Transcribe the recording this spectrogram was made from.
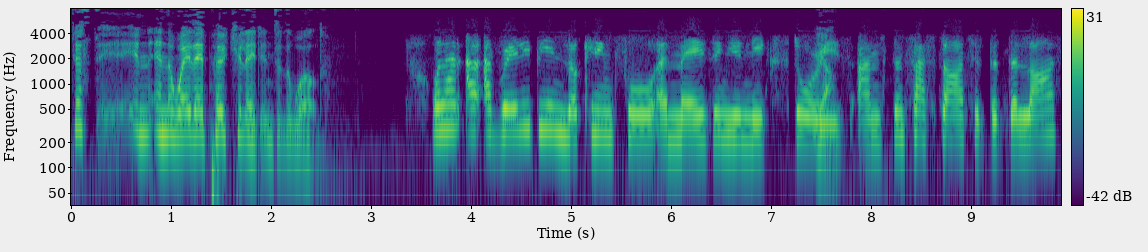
just in in the way they percolate into the world. Well, I, have really been looking for amazing, unique stories yeah. um, since I started. But the last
